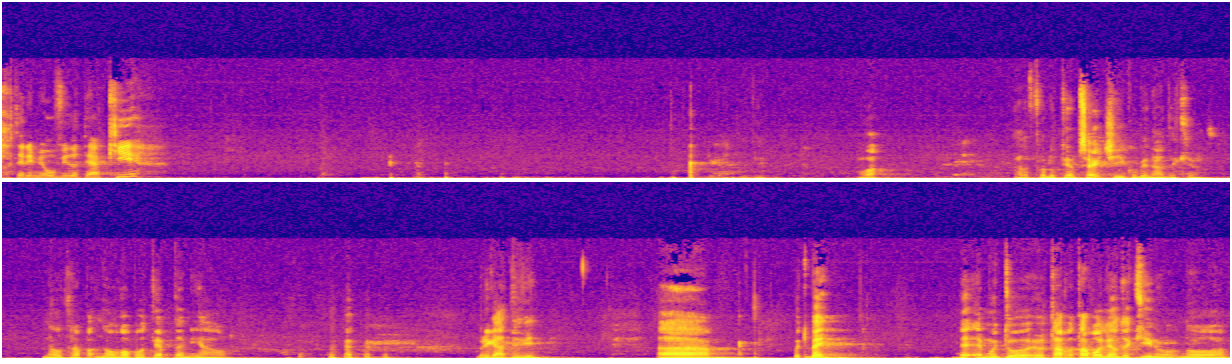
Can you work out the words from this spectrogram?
por terem me ouvido até aqui. Ó, ela foi no tempo certinho combinado aqui, ó. Não, não roubou o tempo da minha aula. Obrigado, Vivi. Ah, muito bem. É, é muito. Eu estava tava olhando aqui no, no,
